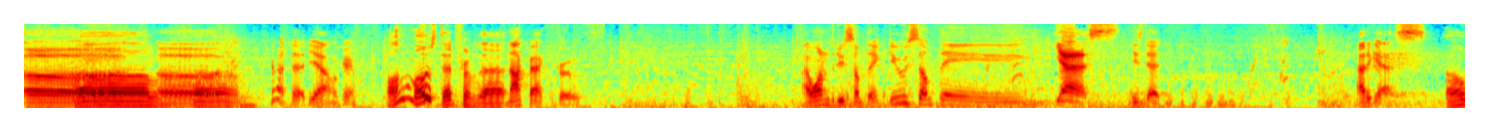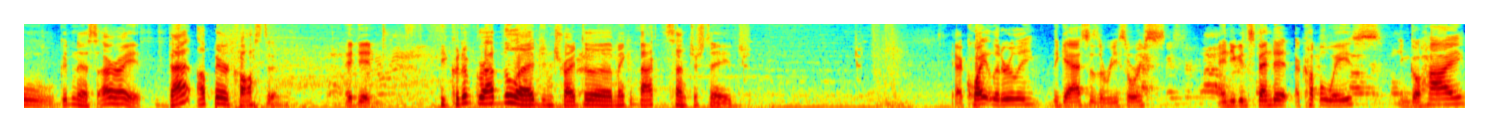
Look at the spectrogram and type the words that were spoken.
uh, um, uh, um, we're not dead. Yeah, okay. almost dead from that. Knockback growth. I wanted to do something. Do something. Yes! He's dead. Out of gas. Oh goodness. All right, that up air cost him. It did. He could have grabbed the ledge and tried to make it back to center stage. Yeah, quite literally, the gas is a resource, and you can spend it a couple ways. You can go high,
